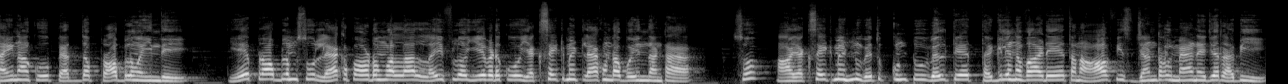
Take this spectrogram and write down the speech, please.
నైనాకు పెద్ద ప్రాబ్లం అయింది. ఏ ప్రాబ్లమ్స్ లేకపోవడం వల్ల లైఫ్లో ఏవిడకు ఎక్సైట్మెంట్ లేకుండా పోయిందంట. సో ఆ ఎక్సైట్మెంట్ను వెతుక్కుంటూ వెళ్తే తగిలిన వాడే తన ఆఫీస్ జనరల్ మేనేజర్ అభి.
